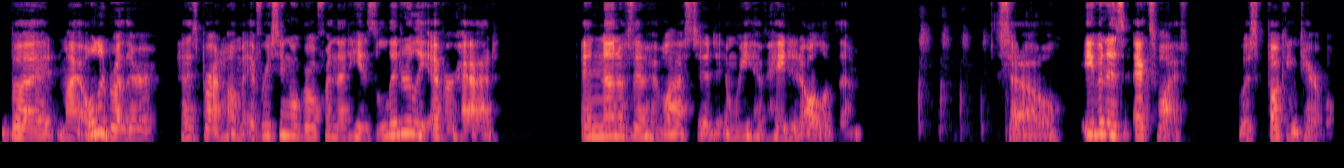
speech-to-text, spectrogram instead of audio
But my older brother has brought home every single girlfriend that he has literally ever had, and none of them have lasted, and we have hated all of them. So even his ex-wife was fucking terrible.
